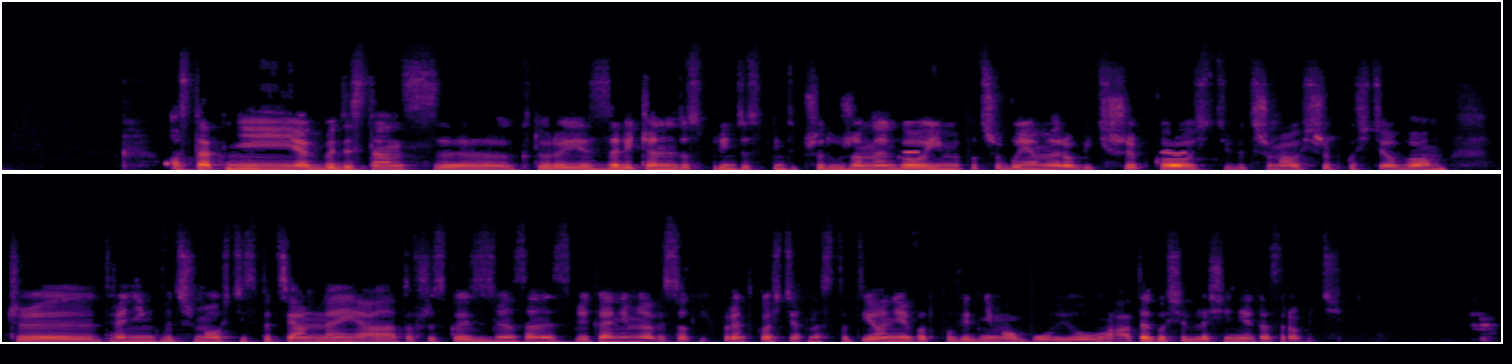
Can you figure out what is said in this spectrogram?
ostatni jakby dystans, y, który jest zaliczany do sprintu, sprintu przedłużonego i my potrzebujemy robić szybkość, wytrzymałość szybkościową, czy trening wytrzymałości specjalnej, a to wszystko jest związane z bieganiem na wysokich prędkościach na stadionie, w odpowiednim obuju, a tego się w lesie nie da zrobić.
